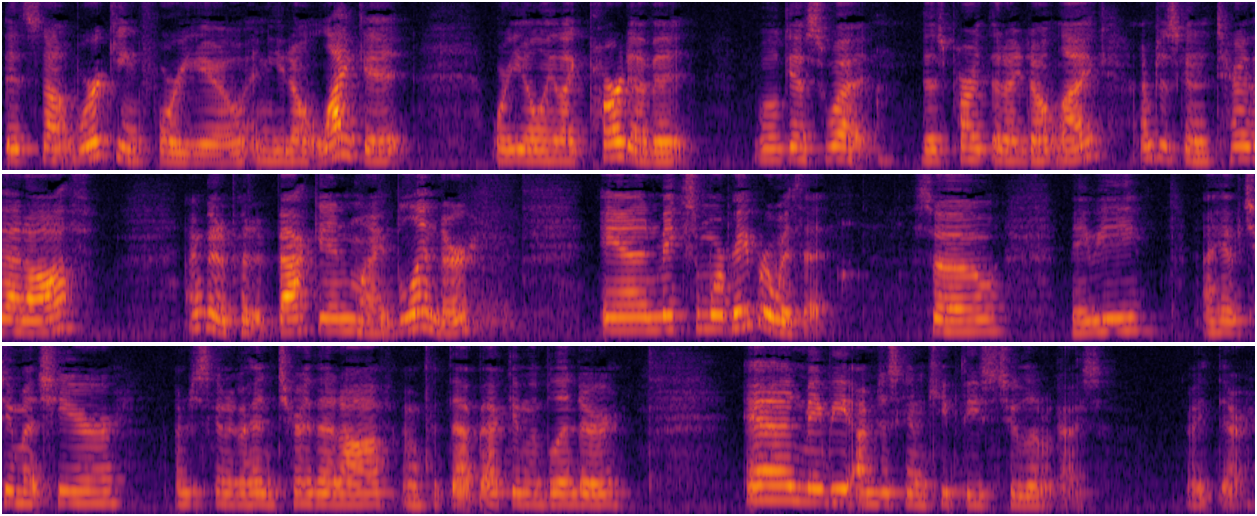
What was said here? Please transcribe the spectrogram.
it's not working for you and you don't like it, or you only like part of it, well, guess what? This part that I don't like, I'm just going to tear that off. I'm going to put it back in my blender and make some more paper with it. So maybe I have too much here. I'm just going to go ahead and tear that off and put that back in the blender. And maybe I'm just going to keep these two little guys right there.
